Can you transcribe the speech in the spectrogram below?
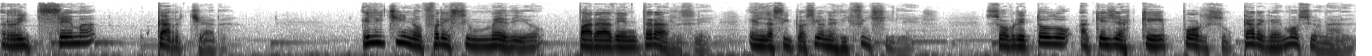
Ritsema Karchar. El I Ching ofrece un medio para adentrarse en las situaciones difíciles sobre todo aquellas que, por su carga emocional,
